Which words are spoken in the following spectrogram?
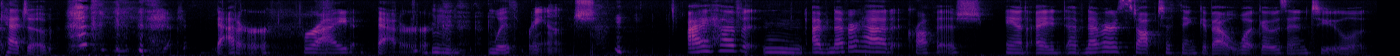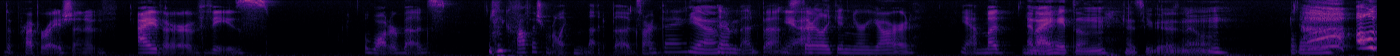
Ketchup. Batter. Fried batter. With ranch. I have, mm, I've never had crawfish, and I have never stopped to think about what goes into the preparation of either of these water bugs. crawfish are more like mud bugs, aren't they? Yeah. They're mud bugs. Yeah. They're like in your yard. Yeah, mud. and mud. I hate them, as you guys know. Oh,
